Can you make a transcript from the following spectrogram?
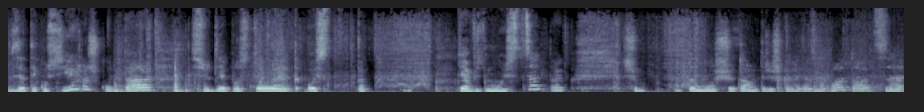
взяти якусь іграшку та сюди постелити ось так. Я візьму ось це, так? Щоб, тому що там трішки грязновато, а це,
